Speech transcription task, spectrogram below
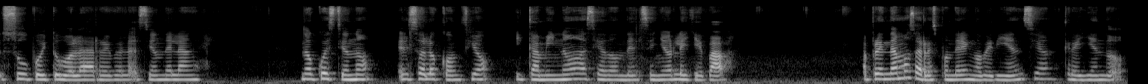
supo y tuvo la revelación del ángel. No cuestionó, él solo confió y caminó hacia donde el Señor le llevaba. Aprendamos a responder en obediencia, creyendo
